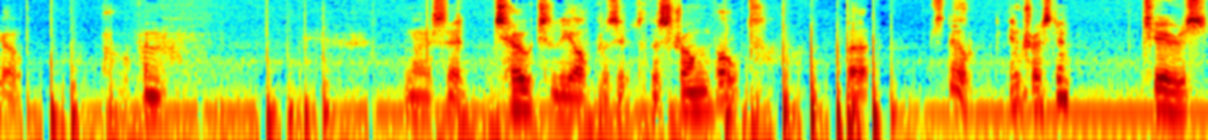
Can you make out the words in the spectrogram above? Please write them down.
Open. Like I said, totally opposite to the strong bolt, but still interesting. Cheers.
